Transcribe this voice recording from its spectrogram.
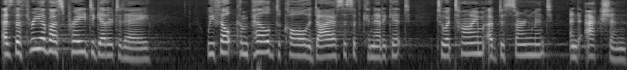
As the three of us prayed together today, we felt compelled to call the Diocese of Connecticut to a time of discernment and action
